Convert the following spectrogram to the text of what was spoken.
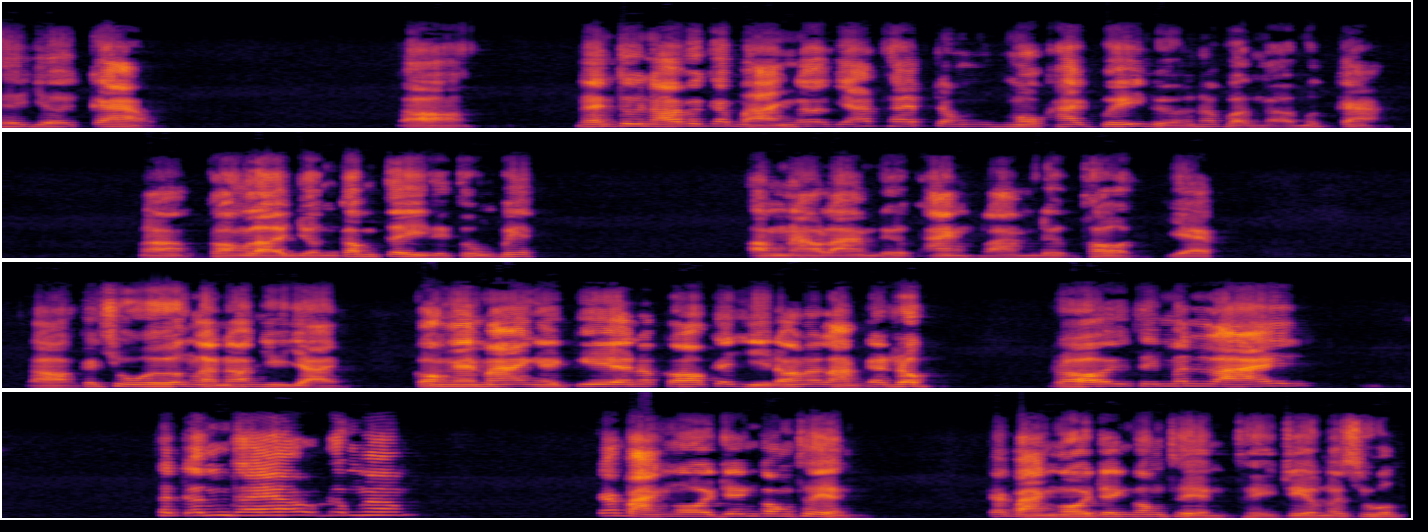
thế giới cao. Đó. Nên tôi nói với các bạn đó, giá thép trong một, hai quý nữa nó vẫn ở mức cao đó, còn lợi nhuận công ty thì tôi không biết. Ông nào làm được, ăn làm được thôi, dẹp. Đó, cái xu hướng là nó như vậy. Còn ngày mai, ngày kia nó có cái gì đó, nó làm cái rụp. Rồi thì mình lại thích ứng theo, đúng không? Các bạn ngồi trên con thuyền. Các bạn ngồi trên con thuyền, thủy triều nó xuống.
